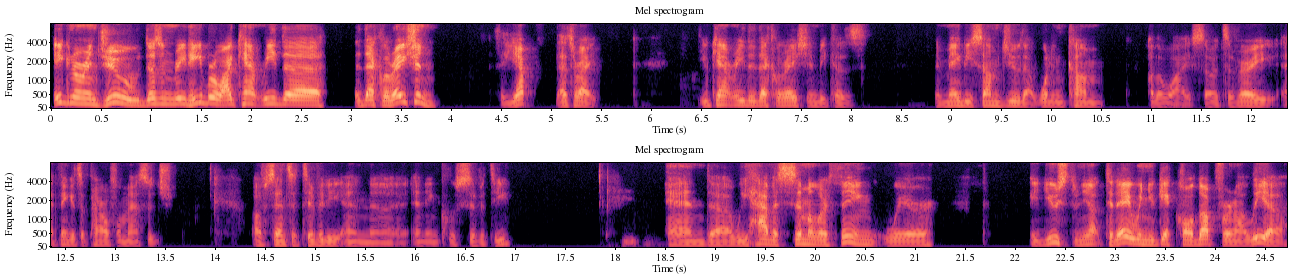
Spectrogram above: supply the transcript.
ignorant Jew doesn't read Hebrew, I can't read the the declaration." I say, "Yep, that's right. You can't read the declaration because there may be some Jew that wouldn't come otherwise." So it's a very, I think it's a powerful message of sensitivity and uh, and inclusivity. And uh, we have a similar thing where it used to you know, today when you get called up for an aliyah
